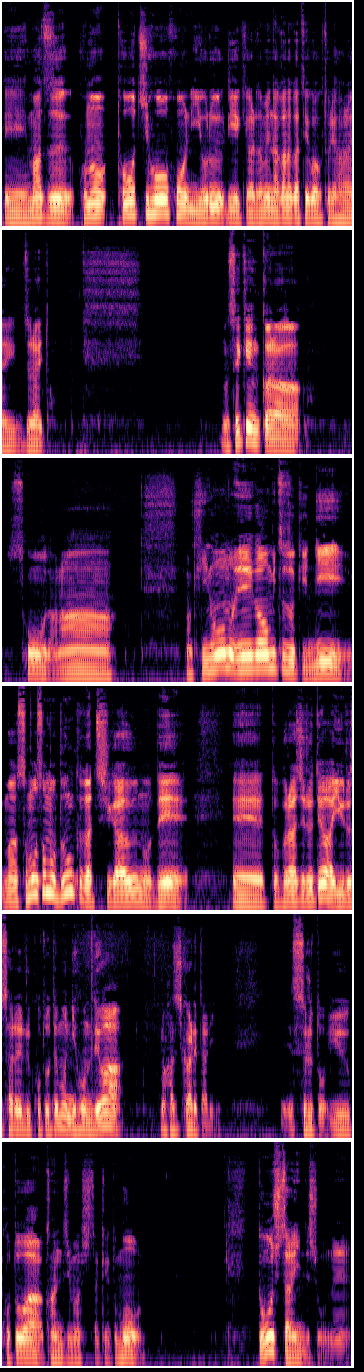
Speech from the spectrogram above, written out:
えー、まず、この統治方法による利益があるため、なかなか手強く取り払いづらいと。まあ世間から、そうだなまあ昨日の映画を見たときに、まあそもそも文化が違うので、えっ、と、ブラジルでは許されることでも日本では、まあ、弾かれたりするということは感じましたけども、どうしたらいいんでしょうね。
